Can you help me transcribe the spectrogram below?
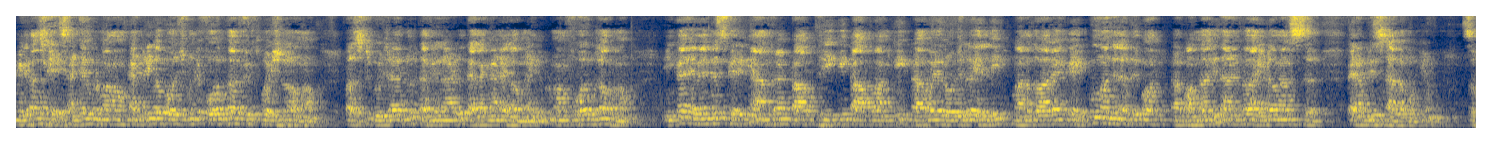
మిగతా స్టేట్స్ అంటే ఇప్పుడు మనం కంట్రీలో పోల్చుకుంటే ఫోర్త్ ఆర్ ఫిఫ్త్ పొజిషన్లో ఉన్నాం. ఫస్ట్ గుజరాత్ తమిళనాడు తెలంగాణ ఇలా ఉన్నాయి. ఇప్పుడు మనం ఫోర్త్లో ఉన్నాం. ఇంకా అవేర్నెస్ పెరిగి ఆంధ్ర టాప్ త్రీ కి టాప్ వన్కి రాబోయే రోజుల్లో వెళ్ళి మన ద్వారా ఇంకా ఎక్కువ మంది లబ్ధి పొందాలి. దాంట్లో ఐడోనస్ ఫ్యామిలీస్ చాలా ముఖ్యం. సో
